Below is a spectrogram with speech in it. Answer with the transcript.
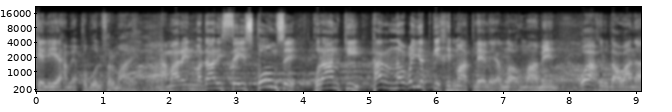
কে লিয়ে হামে কবুল ফরমায়। হামারে ইন মদারিস সে, ইস কৌম সে قرآن কি, হর نوعیت কি খিদমাত লে লে। اللہ আমিন। ও আখির দাওয়ানা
